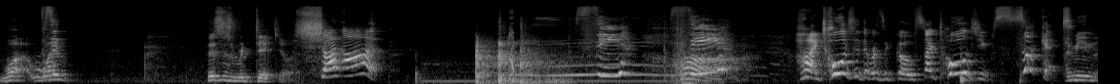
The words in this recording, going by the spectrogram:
what? What? This is ridiculous. Shut up! See? See? I told you there was a ghost. I told you. Suck it. I mean,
